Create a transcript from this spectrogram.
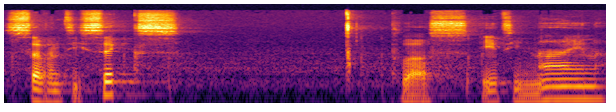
76, plus 89,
